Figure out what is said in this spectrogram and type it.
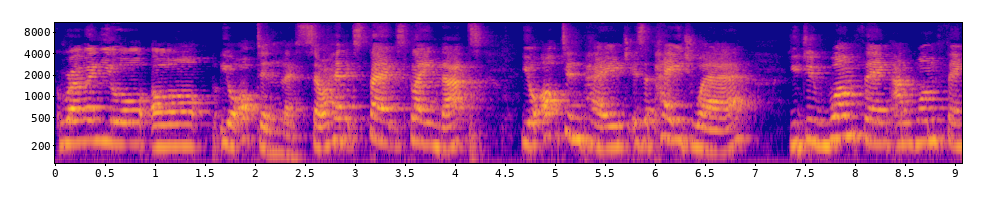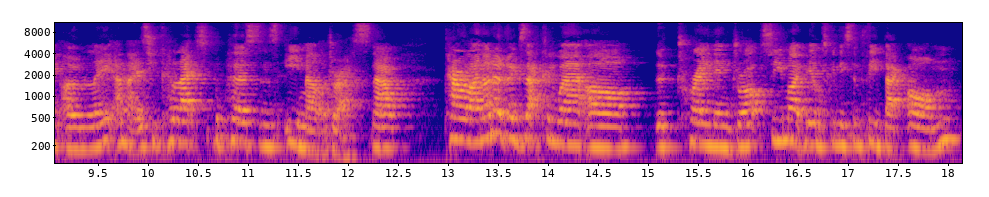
growing your uh, your opt-in list. So I had exp- explained that your opt-in page is a page where you do one thing and one thing only, and that is you collect the person's email address. Now, Caroline, I don't know exactly where our the training dropped, so you might be able to give me some feedback on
